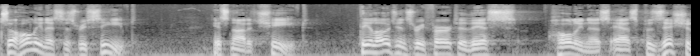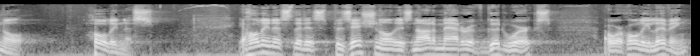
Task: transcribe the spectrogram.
So holiness is received, it's not achieved. Theologians refer to this holiness as positional holiness. Holiness that is positional is not a matter of good works or holy living.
